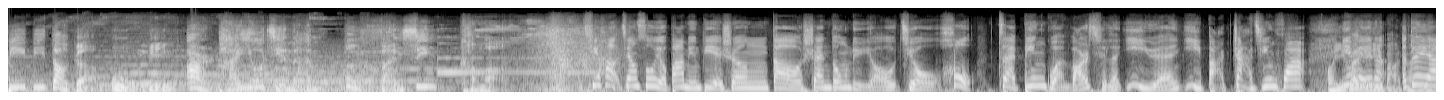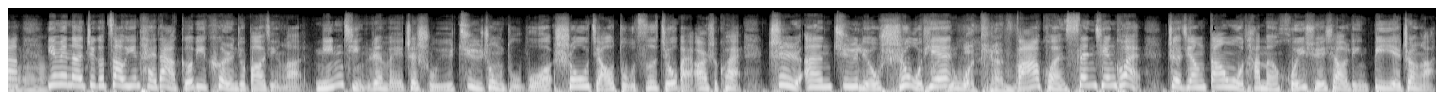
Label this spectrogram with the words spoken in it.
B B Dog 五零二，排忧解难不烦心，Come on。七号，江苏有八名毕业生到山东旅游，酒后在宾馆玩起了一元一把炸金花。哦，一块钱一把呃，对呀，因为呢这个噪音太大，隔壁客人就报警了。民警认为这属于聚众赌博，收缴赌资九百二十块，治安拘留十五天。我天哪！罚款三千块，这将耽误他们回学校领毕业证啊！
